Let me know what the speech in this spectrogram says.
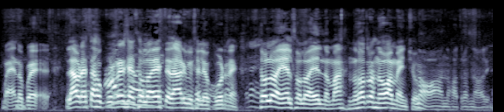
Bueno, pues, Laura, estas ocurrencias no, solo a es este Darwin se le ocurren. Solo a él, solo a él nomás. Nosotros no va Mencho. No, nosotros no, dijo.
